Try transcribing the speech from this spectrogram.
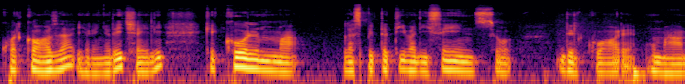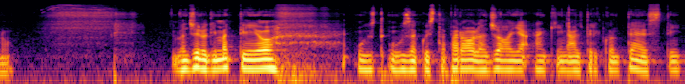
qualcosa, il regno dei cieli, che colma l'aspettativa di senso del cuore umano. Il Vangelo di Matteo usa questa parola gioia anche in altri contesti.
